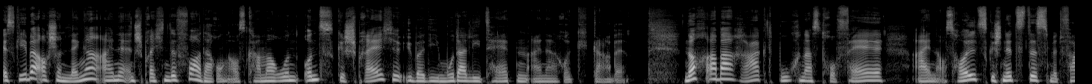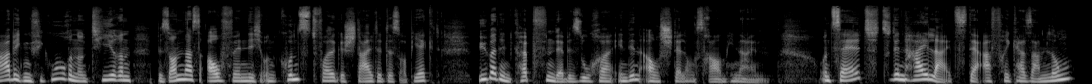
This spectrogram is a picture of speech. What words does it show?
Es gebe auch schon länger eine entsprechende Forderung aus Kamerun und Gespräche über die Modalitäten einer Rückgabe. Noch aber ragt Buchners Trophäe, ein aus Holz geschnitztes, mit farbigen Figuren und Tieren besonders aufwendig und kunstvoll gestaltetes Objekt, über den Köpfen der Besucher in den Ausstellungsraum hinein und zählt zu den Highlights der Afrika-Sammlung,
